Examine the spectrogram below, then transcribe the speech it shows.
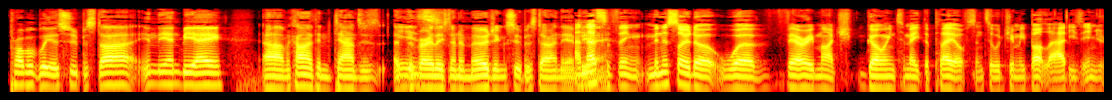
probably a superstar in the NBA. Um, Karl-Anthony Towns is at the very least an emerging superstar in the NBA. And that's the thing. Minnesota were very much going to make the playoffs until Jimmy Butler had his injury.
